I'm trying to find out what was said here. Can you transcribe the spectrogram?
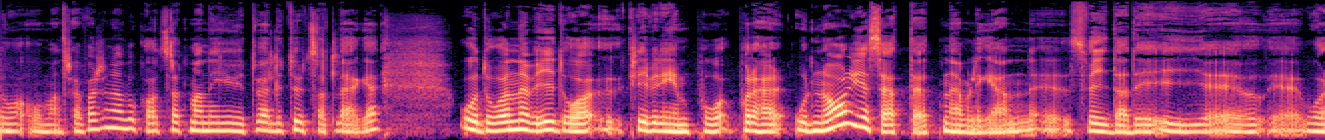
Mm. och, och man träffar sin advokat så att man är ju i ett väldigt utsatt läge. Och då när vi då kliver in på, på det här ordinarie sättet, nämligen eh, svidade i eh, vår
